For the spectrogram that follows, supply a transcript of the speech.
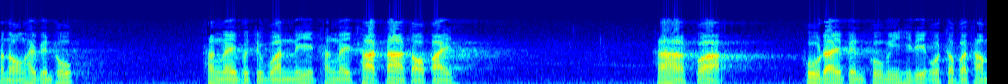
สนองให้เป็นทุกข์ทั้งในปัจจุบันนี้ทั้งในชาติหน้าต่อไป ถ้าหากว่าผู้ใดเป็นผู้มีหิริโอตตปธรรม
